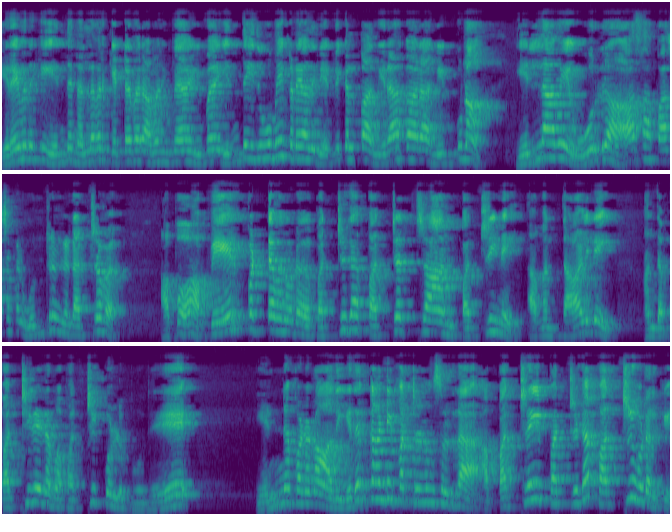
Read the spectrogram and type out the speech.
இறைவனுக்கு எந்த நல்லவர் கெட்டவர் அவன் இவன் இவன் எந்த இதுவுமே கிடையாது. நிர்விகல்பா நிராகாரா நிர்குணா எல்லாமே ஒரு ஆசா பாசங்கள் ஒன்று அற்றவர் அப்போ அப்பேற்பட்டவனோட பற்றுக பற்றற்றான் பற்றினை அவன் தாளினை அந்த பற்றினை நம்ம பற்றி கொள்ளும் போது என்ன பண்ணணும்? அது எதற்காண்டி பற்றணும்னு சொல்றா? அப்பற்றை பற்றுக பற்று உடற்கு.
